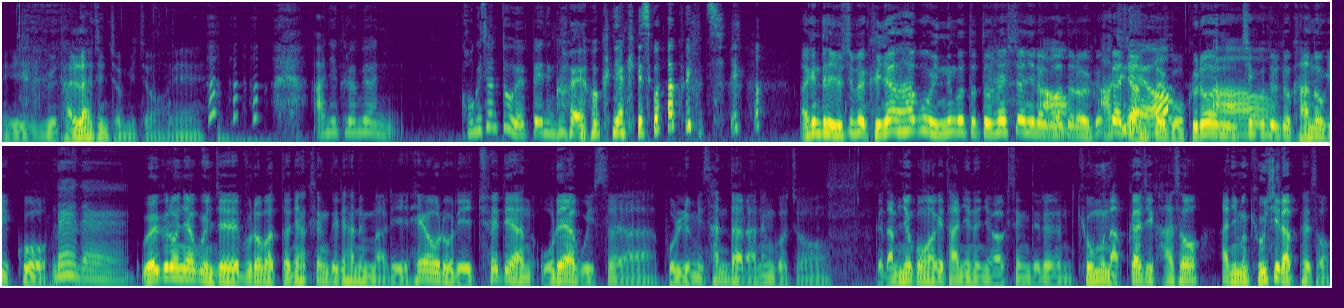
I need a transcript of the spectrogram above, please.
이게 달라진 점이죠. 예. 아니 그러면 거기선 또 왜 빼는 거예요? 그냥 계속 하고 있지. 아 근데 요즘에 그냥 하고 있는 것도 또 패션이라고 아, 하더라고요. 아, 끝까지 그래요? 안 빼고 그런 아. 친구들도 간혹 있고 네네. 왜 그러냐고 이제 물어봤더니 학생들이 하는 말이 헤어롤이 최대한 오래 하고 있어야 볼륨이 산다라는 거죠. 그러니까 남녀공학에 다니는 여학생들은 교문 앞까지 가서 아니면 교실 앞에서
